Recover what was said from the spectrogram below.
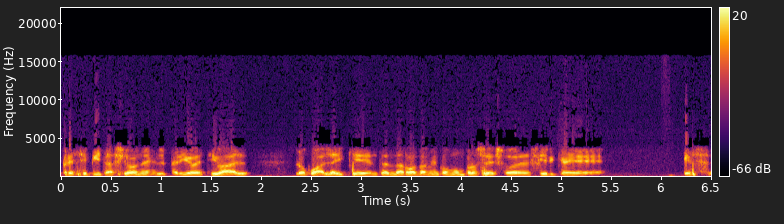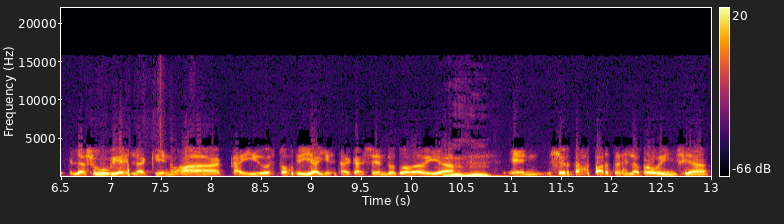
precipitaciones, el periodo estival, lo cual hay que entenderlo también como un proceso, es decir, que es la lluvia es la que nos ha caído estos días y está cayendo todavía en ciertas partes de la provincia,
